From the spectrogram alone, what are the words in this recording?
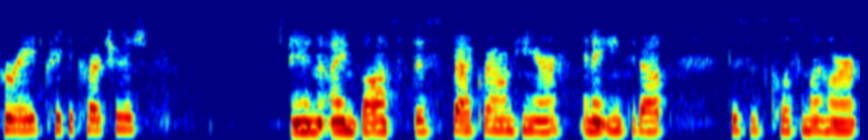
Parade Cricut cartridge and I embossed this background here and I inked it up. This is close to my heart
